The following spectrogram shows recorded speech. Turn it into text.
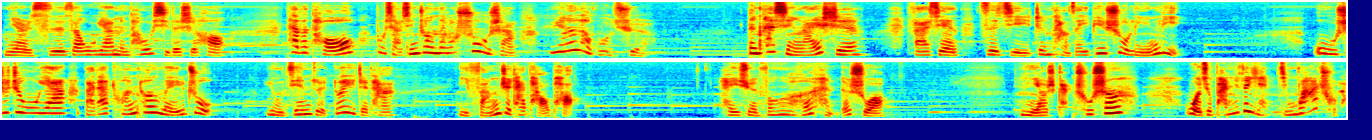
尼尔斯在乌鸦们偷袭的时候，他的头不小心撞到了树上，晕了过去。等他醒来时，发现自己正躺在一片树林里。五十只乌鸦把它团团围住，用尖嘴对着它，以防止它逃跑。黑旋风恶狠狠地说：“你要是敢出声，我就把你的眼睛挖出来。”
